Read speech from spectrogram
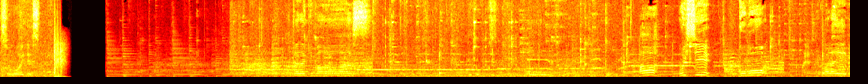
すごいです。いただきます。あー美味しい。ごぼう。バラエビ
